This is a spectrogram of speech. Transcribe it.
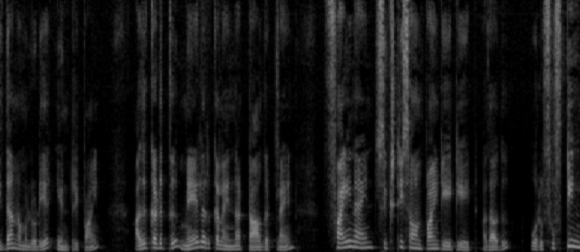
இதான் நம்மளுடைய என்ட்ரி பாயிண்ட் அதுக்கடுத்து மேலே இருக்க லைன் தான் target line five nine sixty seven point eighty eight அதாவது ஒரு ஃபிஃப்டீன்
